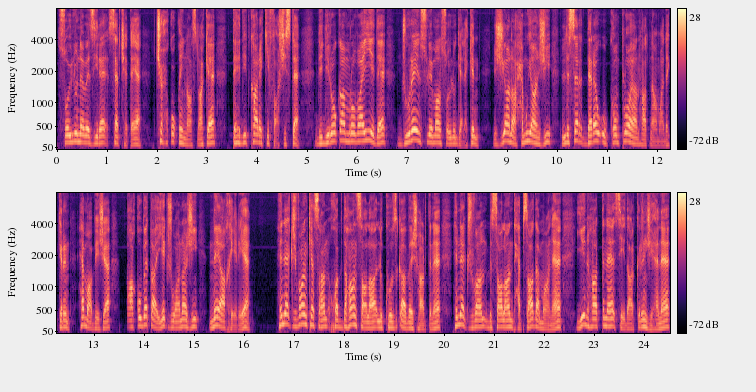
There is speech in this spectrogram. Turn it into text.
Soylu ne wezîr e, ser çete ye, çi hiqûqî nas nake, tehdîdkarekî faşîst e. Di dîroka mirovayiyê de cûreyên Suleyman Soylu gelek in. Jiyana hemûyan jî li ser derew û komployan hatin amadekirin, hema bêje aqûbeta yek ji wana jî ne ya xêrê ye. Hinek ji van kesan xwe bi dehan sala li kozika ve şartine, hinek ji van bi salan di hepsa de mane, yên hatine sêdarkirin jî hene,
